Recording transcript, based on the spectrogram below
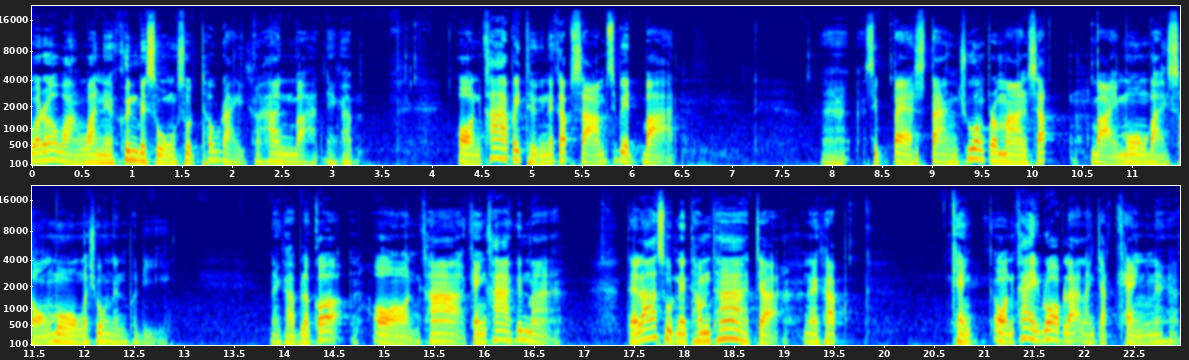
ว่าระหว่างวันเนี่ยขึ้นไปสูงสุดเท่าไหร่ค่าเงินบาทนะครับอ่อนค่าไปถึงนะครับ31 บาท นะฮะ18สตางค์ช่วงประมาณสักบ่ายโมงบ่าย2โมงก็ช่วงนั้นพอดีนะครับ แล้วก็อ่อนค่าแข็งค่าขึ้นมา แต่ล่าสุดในทำท่าจะนะครับแข็งอ่อนค่าอีกรอบแล้วหลังจากแข็งนะครับ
